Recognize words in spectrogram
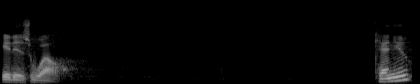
it is well. Can you?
